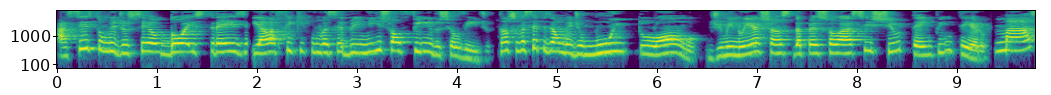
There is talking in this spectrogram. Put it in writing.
assista um vídeo seu, dois, três, e ela fique com você do início ao fim do seu vídeo. Então, se você fizer um vídeo muito longo, diminui a chance da pessoa assistir o tempo inteiro. Mas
